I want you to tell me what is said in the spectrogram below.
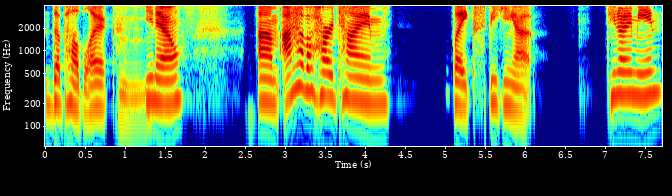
the public, Mhm. you know, um, I have a hard time like speaking up. Do you know what I mean?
